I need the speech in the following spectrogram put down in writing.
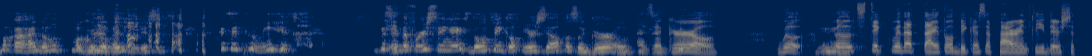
baka ano, maguluhan yung listeners. Kasi to me, it's, kasi It- the first thing is, don't think of yourself as a girl. As a girl. We'll, Yeah. we'll stick with that title because apparently there's a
